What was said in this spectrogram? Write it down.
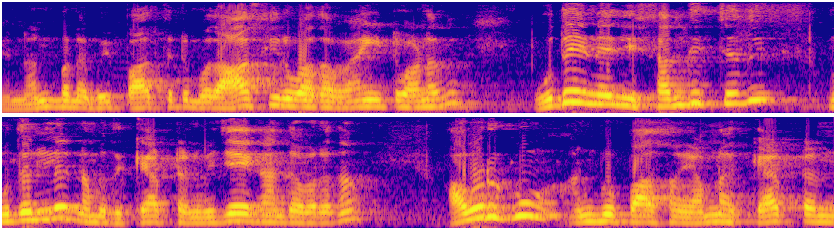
என் நண்பனை போய் பார்த்துட்டு முதல் ஆசீர்வாதம் வாங்கிட்டு வானது. உதயநிதி சந்தித்தது முதல்ல நமது கேப்டன் விஜயகாந்த் அவர் தான் அவருக்கும் அன்பு பாசம். ஏன்னா கேப்டன்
